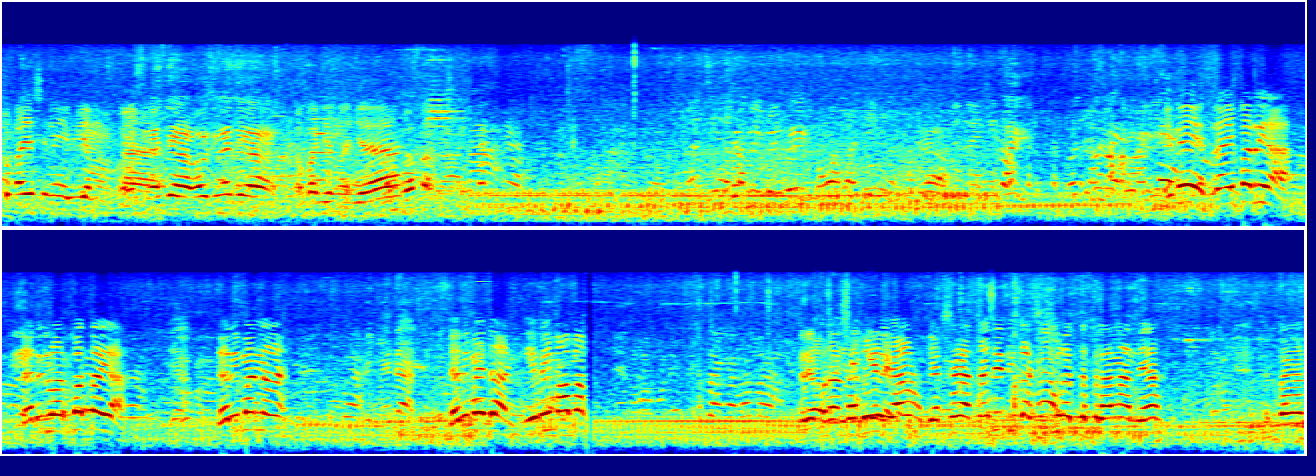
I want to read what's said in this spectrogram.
Bapak aja sini diam. Aja, aja. Bapak diam aja. Ini driver ya? Dari luar kota ya? Dari mana? Dari Medan. Kirim apa? Periksa dulu ya, biar sehat. Nanti dikasih surat keterangan ya. Keterangan.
